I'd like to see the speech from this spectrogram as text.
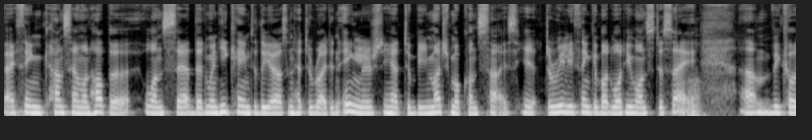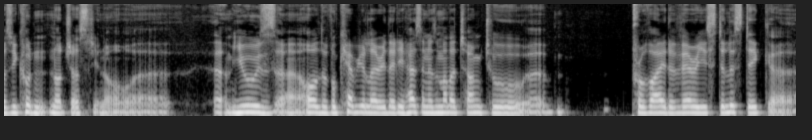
I think Hans Hermann Hoppe once said that when he came to the US and had to write in English, he had to be much more concise. He had to really think about what he wants to say. Oh um, because he couldn't not just you know uh, um, use uh, all the vocabulary that he has in his mother tongue to uh, provide a very stylistic uh,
